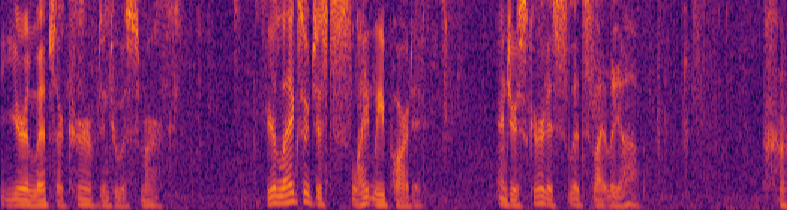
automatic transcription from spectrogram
Your lips are curved into a smirk. Your legs are just slightly parted, and your skirt is slid slightly up.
